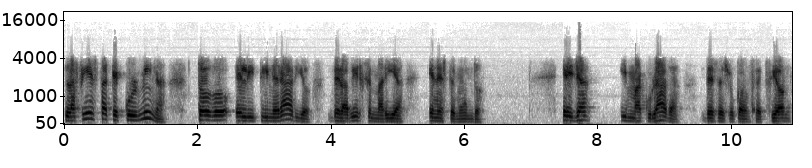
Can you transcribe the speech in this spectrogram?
la fiesta que culmina todo el itinerario de la Virgen María en este mundo. Ella, inmaculada desde su concepción,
